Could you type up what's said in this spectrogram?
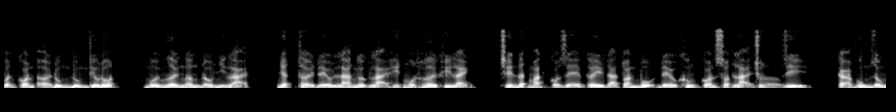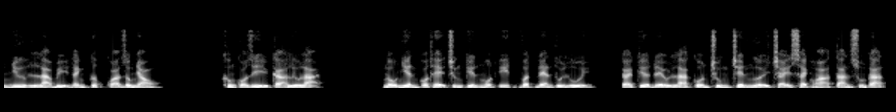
vẫn còn ở đùng đùng thiêu đốt, mỗi người ngẩng đầu nhìn lại, nhất thời đều là ngược lại hít một hơi khí lạnh, trên đất mặt có rễ cây đã toàn bộ đều không còn sót lại chút gì, cả vùng giống như là bị đánh cướp quá giống nhau. Không có gì cả lưu lại. Ngẫu nhiên có thể chứng kiến một ít vật đen tùi lùi cái kia đều là côn trùng trên người cháy sạch hòa tan xuống cạn.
